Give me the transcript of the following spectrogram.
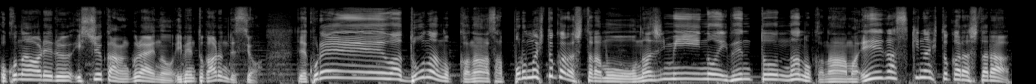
行われる1週間ぐらいのイベントがあるんですよ。でこれはどうなのかな？札幌の人からしたらもうおなじみのイベントなのかな、まあ、映画好きな人からしたら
